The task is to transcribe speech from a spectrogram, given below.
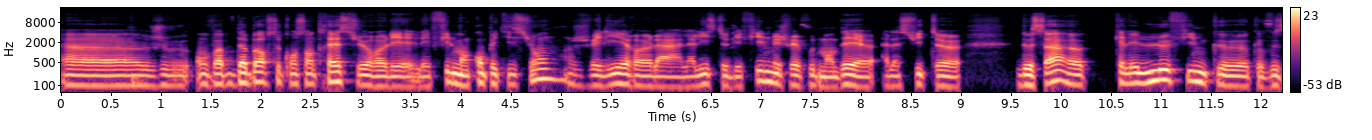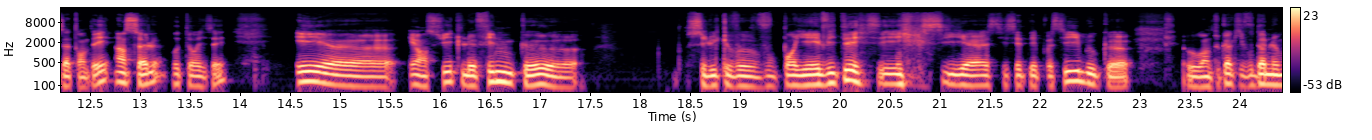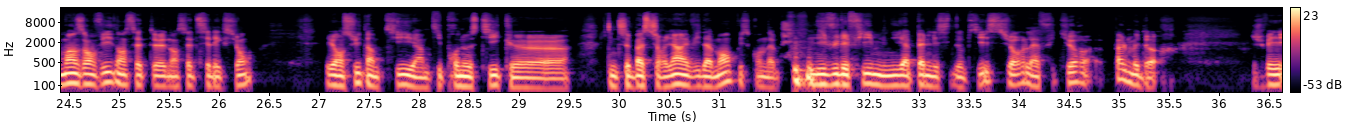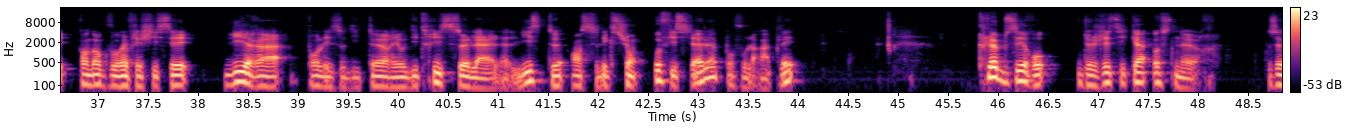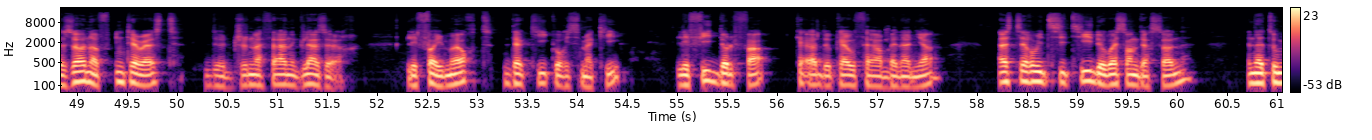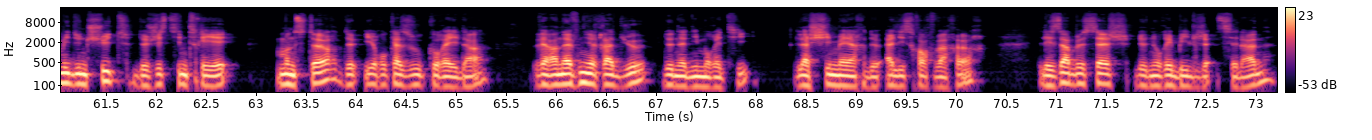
Je, on va d'abord se concentrer sur les, les, films en compétition. Je vais lire la, la, liste des films et je vais vous demander à la suite de ça quel est le film que, que vous attendez, un seul autorisé, et, euh, et ensuite le film que euh, celui que vous, vous, pourriez éviter si, si, euh, si c'était possible ou que ou en tout cas qui vous donne le moins envie dans cette dans cette sélection. Et ensuite un petit un petit pronostic euh, qui ne se base sur rien évidemment puisqu'on n'a ni vu les films ni à peine les synopsis sur la future Palme d'Or. Je vais pendant que vous réfléchissez lire pour les auditeurs et auditrices la, liste en sélection officielle pour vous la rappeler. Club Zero de Jessica Osner. The Zone of Interest de Jonathan Glazer. Les Feuilles Mortes d'Aki Korismaki. Les Filles d'Olpha de Kauthar Benania. Asteroid City de Wes Anderson. Anatomie d'une chute de Justine Trier. Monster de Hirokazu Koreeda. Vers un avenir radieux de Nani Moretti. La chimère de Alice Rohrwacher, Les herbes sèches de Nouribilge Celan,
